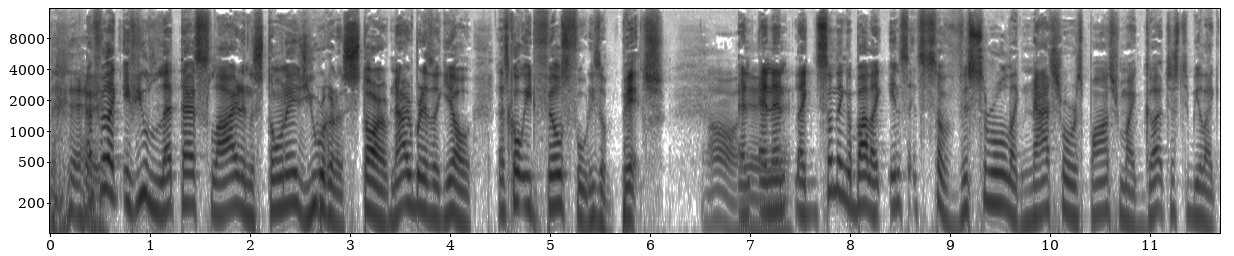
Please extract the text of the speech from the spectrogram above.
I feel like if you let that slide in the Stone Age, you were gonna starve. Now everybody's like, "Yo, let's go eat Phil's food. He's a bitch." Oh, and yeah, and yeah. then like something about like it's, it's just a visceral, like natural response from my gut, just to be like,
